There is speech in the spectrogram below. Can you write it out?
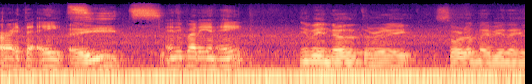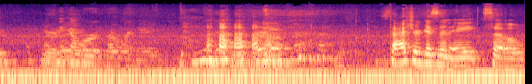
All right, the eights. eights Anybody an eight? anybody know that they're an eight sort of maybe an eight you're think an I'm a eight recovering eight. fair enough Patrick is an eight, so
